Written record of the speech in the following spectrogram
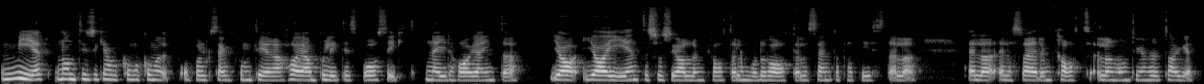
mer, någonting som kanske kommer komma upp och folk säkert kommentera. Har jag en politisk åsikt? Nej, det har jag inte. Jag, jag är inte socialdemokrat eller moderat eller centerpartist eller, eller, eller sverigedemokrat eller någonting överhuvudtaget.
